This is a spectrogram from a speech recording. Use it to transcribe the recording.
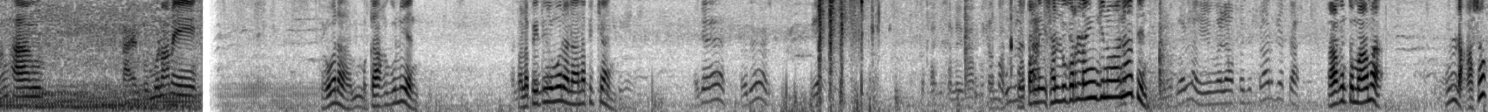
Ang ang kain po muna kami. Teka muna, magkakagulo yan. Palapitin nyo muna, lalapit yan. Na po. Utang na isang lugar lang yung ginawa natin. Wala, eh, wala pa yung target ah. Akin tumama. Ang lakas oh.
